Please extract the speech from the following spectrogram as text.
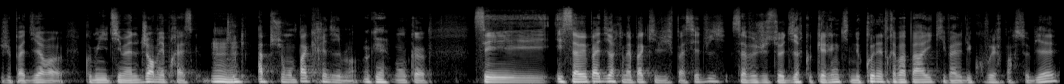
je vais pas dire euh, community manager, mais presque, Mhm. truc absolument pas crédible. Ok. Donc, euh, C'est et ça veut pas dire qu'il n'y en a pas qui vivent pas cette vie. Ça veut juste dire que quelqu'un qui ne connaîtrait pas Paris, qui va le découvrir par ce biais,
